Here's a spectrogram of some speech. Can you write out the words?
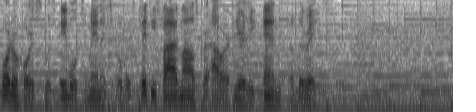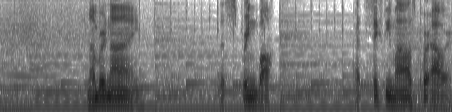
quarter horse was able to manage over 55 miles per hour near the end of the race. Number 9. The Springbok at 60 miles per hour.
